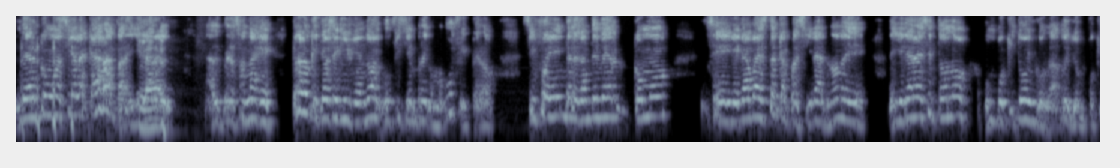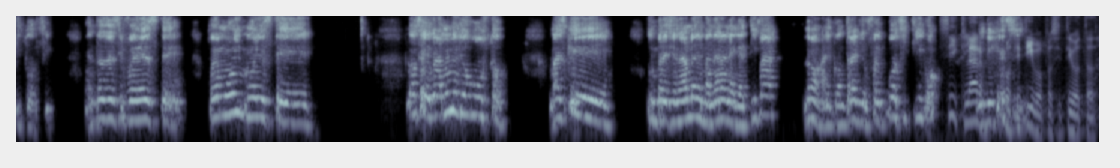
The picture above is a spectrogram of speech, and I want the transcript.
ver cómo hacía la cara para llegar Claro. al, al personaje. Claro que yo seguí viendo a Goofy siempre como Goofy, pero sí fue interesante ver cómo se llegaba a esta capacidad, ¿no? De, de llegar a ese tono un poquito engolado y un poquito así. Entonces sí fue este, fue muy, muy este, no sé, a mí me dio gusto. Más que impresionarme de manera negativa, no, al contrario, fue positivo. Sí, claro. Dije sí. positivo, positivo todo.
